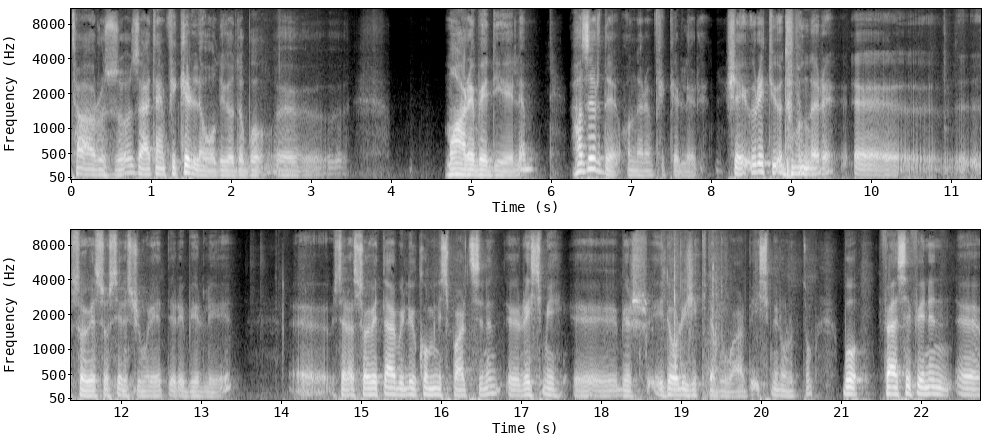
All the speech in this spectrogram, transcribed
taarruzu zaten fikirle oluyordu bu muharebe diyelim hazırdı onların fikirleri. Şey üretiyordu bunları e, Sovyet Sosyalist Cumhuriyetleri Birliği. E, mesela Sovyetler Birliği Komünist Partisi'nin e, resmi e, bir ideoloji kitabı vardı. İsmini unuttum. Bu felsefenin e,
